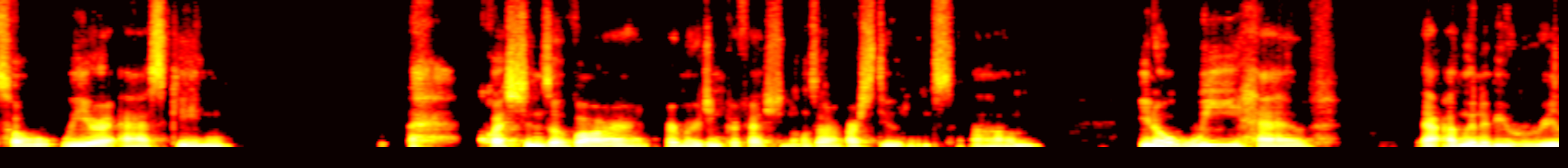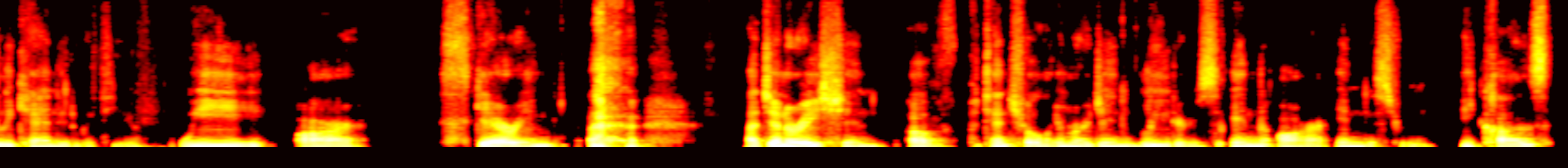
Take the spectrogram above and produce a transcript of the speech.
So we are asking questions of our emerging professionals, our, our students. Um, you know, we have, I'm going to be really candid with you. We are scaring a generation of potential emerging leaders in our industry because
